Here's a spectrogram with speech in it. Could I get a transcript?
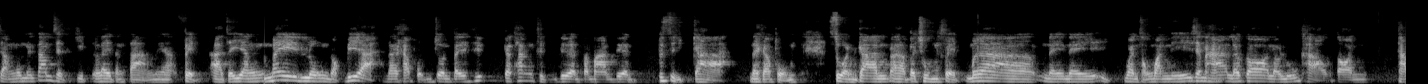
จากโมเมนตัมเศรษฐกิจอะไรต่างๆเนี่ยเฟดอาจจะยังไม่ลงดอกเบี้ยนะครับผมจนไปกระทั่งถึงเดือนประมาณเดือนพฤศจิกานะครับผมส่วนการประชุมเฟดเมื่อในในอีกวันสองวันนี้ใช่ไหมฮะแล้วก็เรารู้ข่าวตอนเช้า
